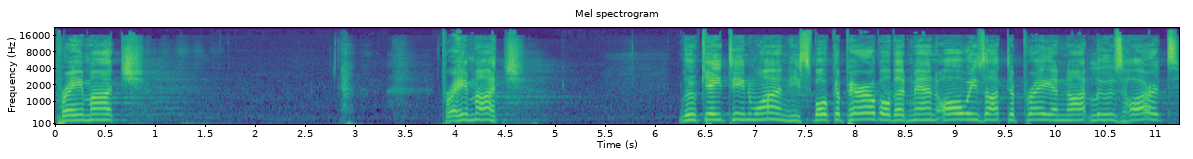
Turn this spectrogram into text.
pray much. pray much. Luke 18 1, he spoke a parable that man always ought to pray and not lose heart.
